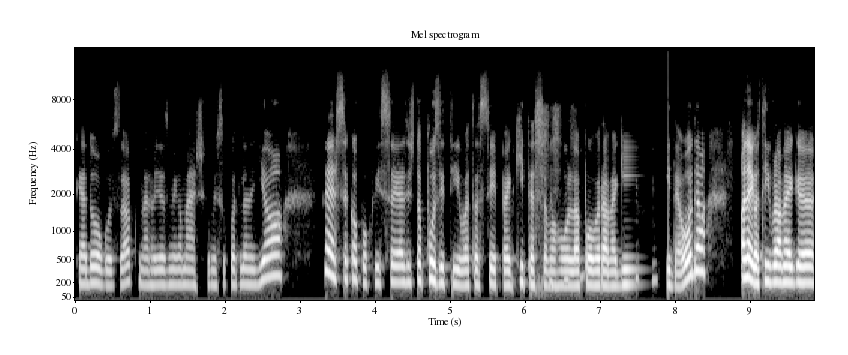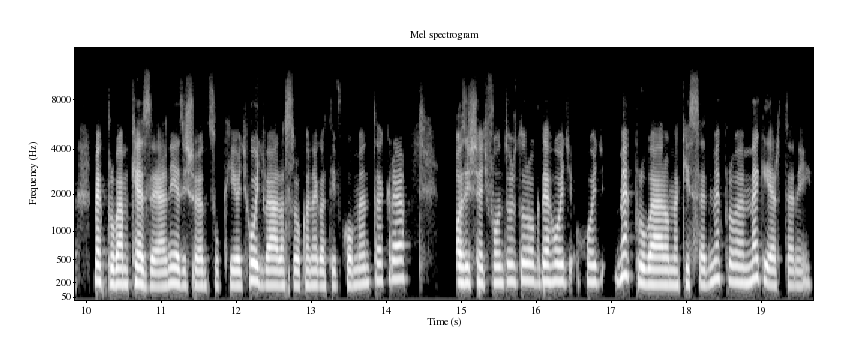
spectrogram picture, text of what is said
kell dolgozzak, mert hogy ez még a másik, ami szokott lenni, hogy ja, persze kapok visszajelzést, a pozitívat azt szépen kiteszem a honlapomra, meg ide-oda, a negatívra meg megpróbálom kezelni, ez is olyan cuki, hogy hogy válaszolok a negatív kommentekre, az is egy fontos dolog, de hogy, hogy megpróbálom meg kiszedni, megpróbálom megérteni,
